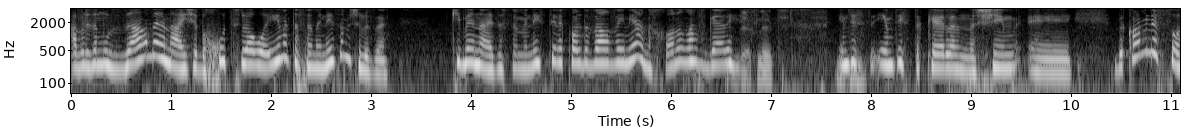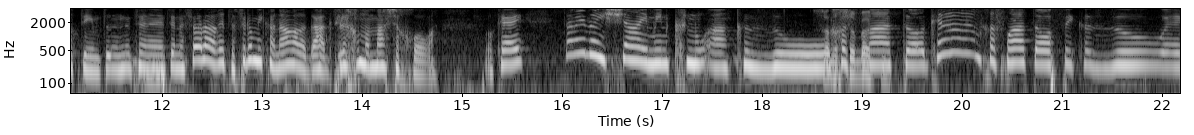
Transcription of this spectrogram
אבל זה מוזר בעיניי שבחוץ לא רואים את הפמיניזם של זה. כי בעיניי זה פמיניסטי לכל דבר ועניין, נכון הרב גליס? בהחלט. אם, תס, אם תסתכל על נשים אה, בכל מיני סרטים, ת, ת, תנסה להריץ, אפילו מכנר על הגג, תלך ממש אחורה, אוקיי? תמיד האישה היא מין כנועה כזו, חסרת, כן, חסרת אופי כזו, אה,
